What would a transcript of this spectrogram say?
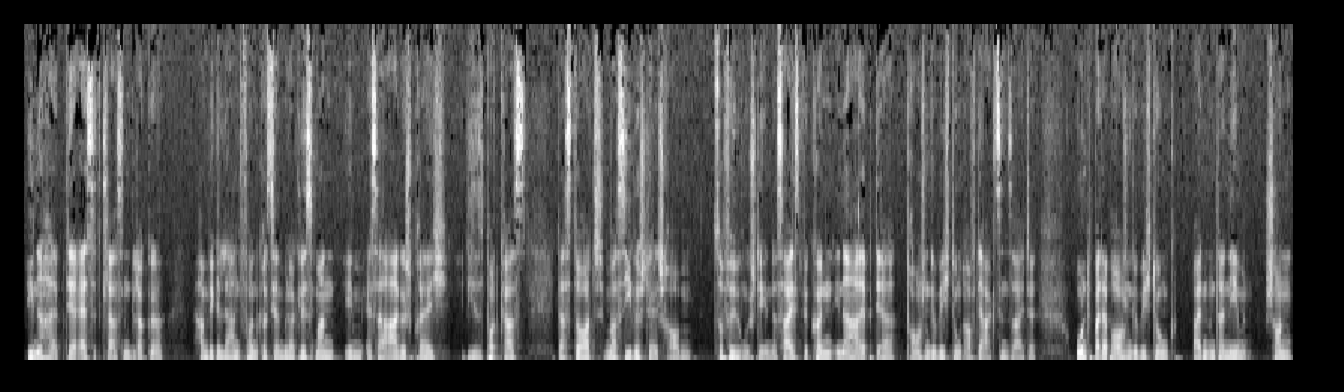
Innerhalb der Assetklassenblöcke haben wir gelernt von Christian Müller-Glissmann im SAA-Gespräch dieses Podcasts, dass dort massive Stellschrauben zur Verfügung stehen. Das heißt, wir können innerhalb der Branchengewichtung auf der Aktienseite und bei der Branchengewichtung bei den Unternehmen schon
